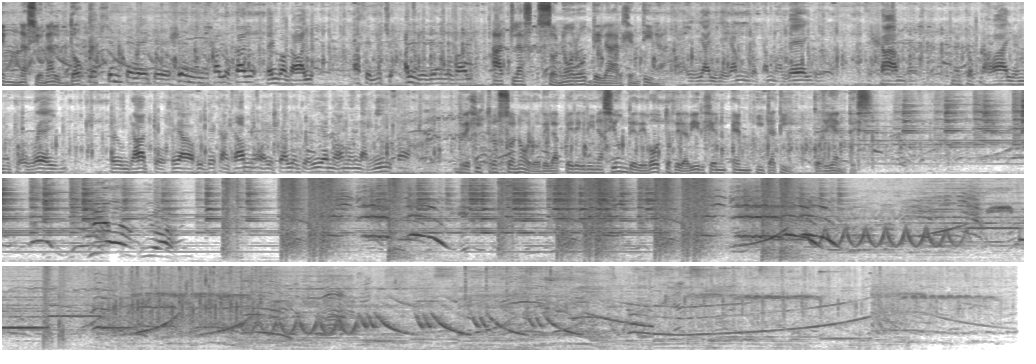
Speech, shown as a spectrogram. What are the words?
En Nacional Doc. Yo siempre desde que dejé de manejar los carros, tengo a caballo. Hace muchos años que tengo a caballo. Atlas Sonoro de la Argentina. Ahí ya llegamos, ya estamos alegres, dejamos nuestros caballos, nuestros buey, pero un rato, o sea, descansamos, después al otro día nos vamos en la misa. Registro sonoro de la peregrinación de devotos de la Virgen en Itatí, Corrientes.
